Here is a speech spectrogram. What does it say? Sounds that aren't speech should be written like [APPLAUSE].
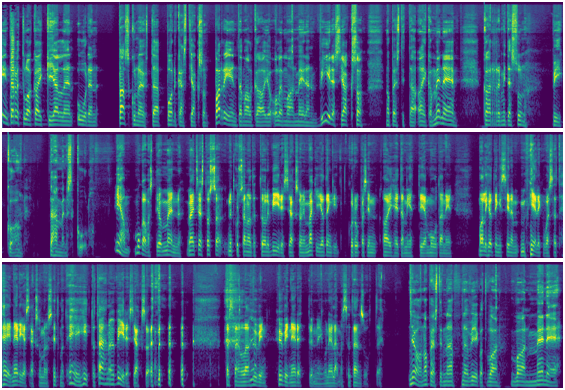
niin, tervetuloa kaikki jälleen uuden Taskunöyhtää podcast-jakson pariin. Tämä alkaa jo olemaan meidän viides jakso. Nopeasti tämä aika menee. Karri, miten sun viikko on tähän mennessä kuuluu? Ihan mukavasti on mennyt. Mä itse asiassa tuossa, nyt kun sanoit, että tuo oli viides jakso, niin mäkin jotenkin, kun rupesin aiheita miettiä ja muuta, niin mä olin jotenkin siinä mielikuvassa, että hei, neljäs jakso on menossa. Sitten mä että ei hitto, tämähän on jo viides jakso. [LAUGHS] Tässä ollaan hyvin, hyvin edetty niin kuin elämässä tämän suhteen. Joo, nopeasti nämä, nämä viikot vaan, vaan menee.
